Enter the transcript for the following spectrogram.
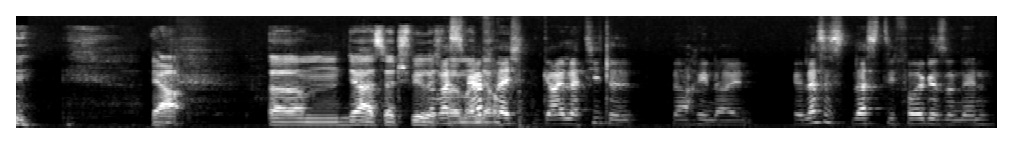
ja. Ähm, ja, ist halt schwierig. Aber es wäre vielleicht ein geiler Titel nachhinein. Ja, lass, es, lass die Folge so nennen.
